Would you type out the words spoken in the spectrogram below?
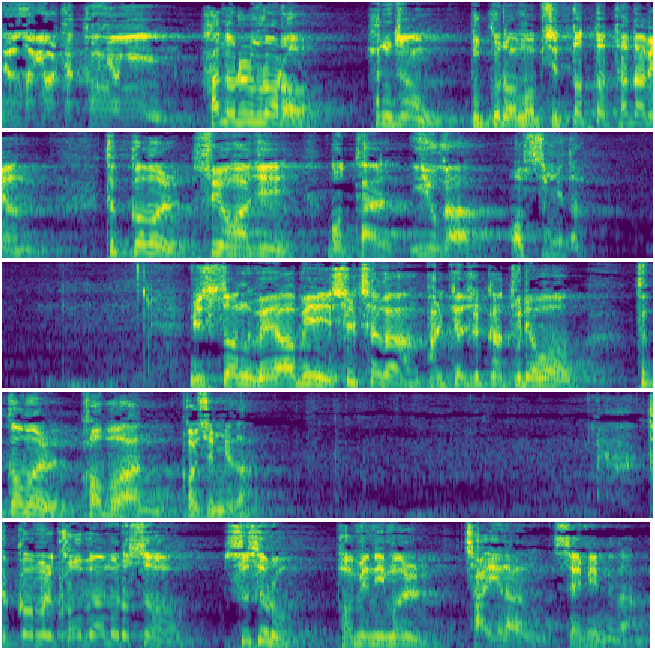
윤석열 대통령이 하늘을 우러러 한 점 부끄러움 없이 떳떳하다면 특검을 수용하지 못할 이유가 없습니다. 윗선 외압이 실체가 밝혀질까 두려워 특검을 거부한 것입니다. 특검을 거부함으로써 스스로 범인임을 자인한 셈입니다.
